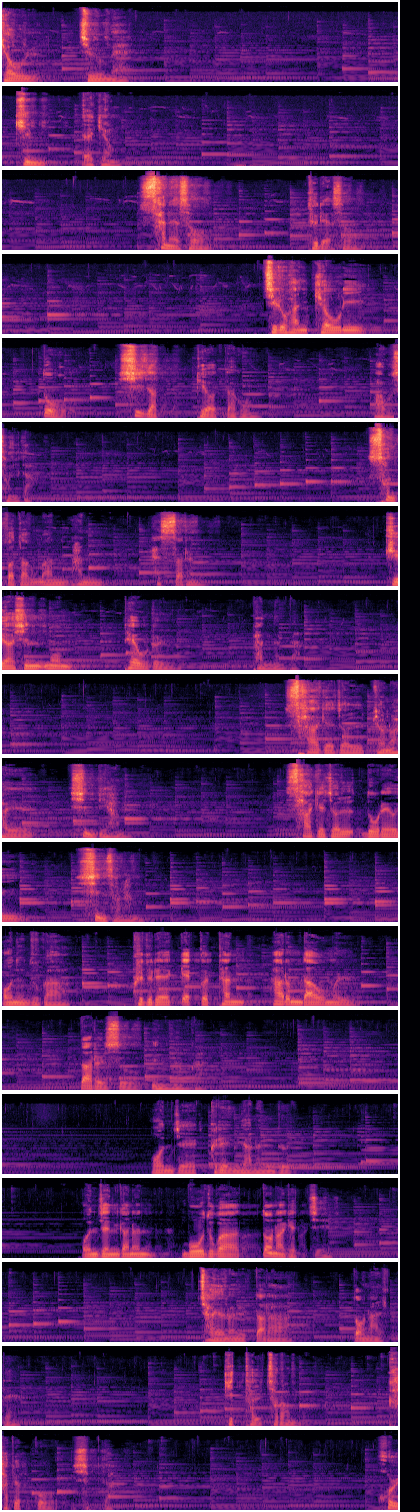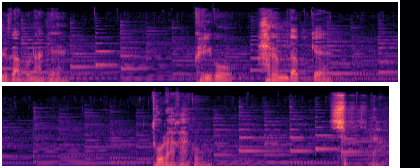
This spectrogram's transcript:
겨울 즈음에 김애경 산에서 들에서 지루한 겨울이 또 시작되었다고 아우성이다. 손바닥만 한 햇살은 귀하신 몸 대우를 받는다. 사계절 변화의 신비함, 사계절 노래의 신선함, 어느 누가 그들의 깨끗한 아름다움을 따를 수 있는가? 언제 그랬냐는 듯 언젠가는 모두가 떠나겠지. 자연을 따라 떠날 때 깃털처럼 가볍고 싶다. 홀가분하게 그리고 아름답게 돌아가고 싶다.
